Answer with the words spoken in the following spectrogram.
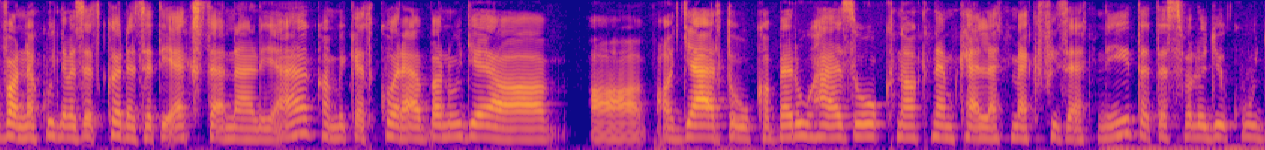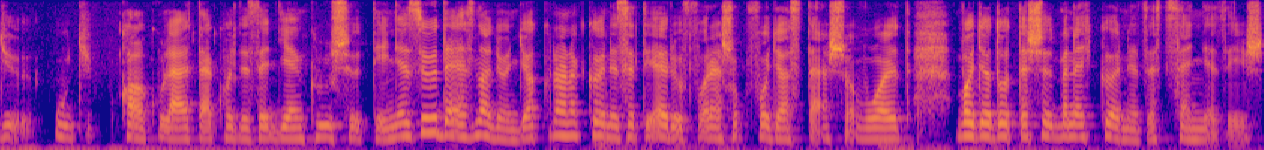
vannak úgynevezett környezeti externáliák, amiket korábban ugye a, a, a gyártók, a beruházóknak nem kellett megfizetni, tehát ezt valahogy ők úgy, úgy kalkulálták, hogy ez egy ilyen külső tényező, de ez nagyon gyakran a környezeti erőforrások fogyasztása volt, vagy adott esetben egy környezetszennyezés.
